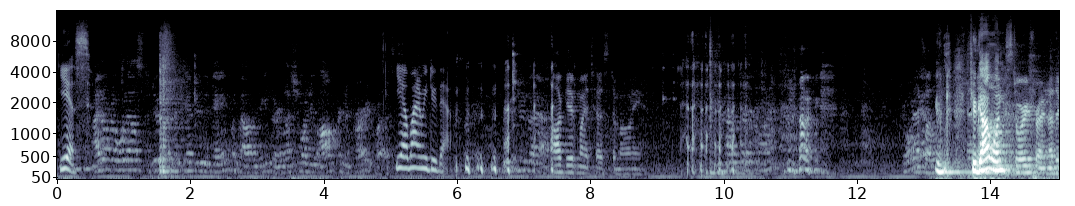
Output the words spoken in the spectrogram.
Yes. I don't know what else to do because we can't do the game without them either, unless you want to do offering and prayer requests. Yeah, why don't we do that? I'll give my testimony. If you got one. Story for another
